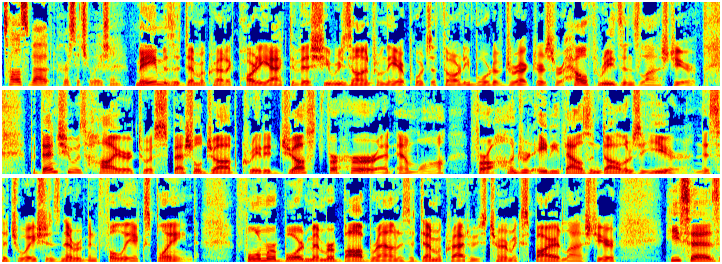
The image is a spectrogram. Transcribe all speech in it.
Tell us about her situation. Mame is a Democratic Party activist. She resigned from the airport's authority board of directors for health reasons last year. But then she was hired to a special job created just for her at MWA for $180,000 a year, and this situation's never been fully explained. Former board member Bob Brown is a Democrat whose term expired last year. He says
